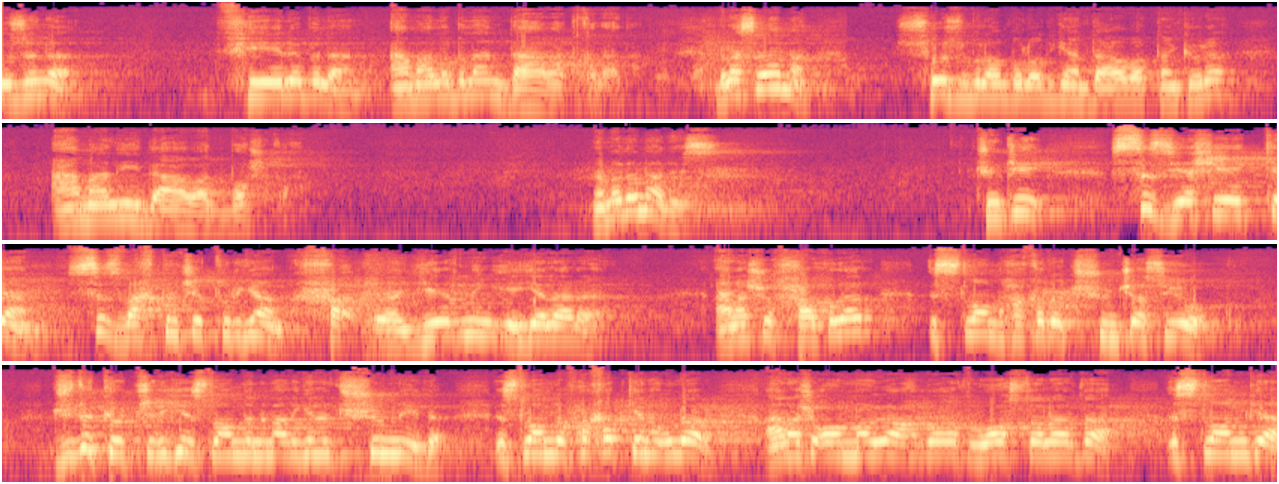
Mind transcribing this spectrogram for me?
o'zini fe'li bilan, amali bilan da'vat qiladi. Bilasizlarmi? So'z bilan bo'ladigan da'vatdan ko'ra amaliy da'vat boshqa. Nima demadingiz? Chunki siz yashayotgan, siz vaqtincha turgan e, yerning egalari, ana shu xalqlar islom haqida tushunchasi yo'q. Juda ko'pchiligi islomni nimaligini tushunmaydi. Islomda faqatgina ular ana shu ommaviy axborot vositalarida islomga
